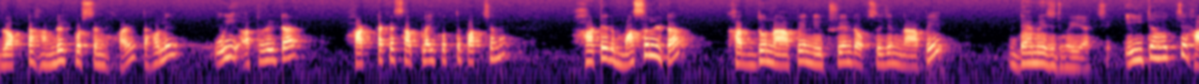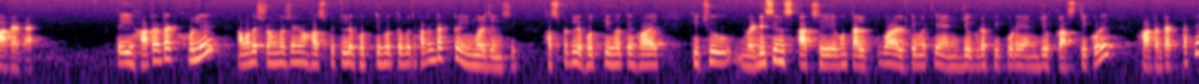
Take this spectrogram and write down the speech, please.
ব্লকটা হান্ড্রেড পার্সেন্ট হয়, তাহলে ওই আটারিটা হার্টটাকে সাপ্লাই করতে পারছে না। হার্টের মাসেলটা খাদ্য না পেয়ে নিউট্রিয়েন্ট অক্সিজেন না পেয়ে ড্যামেজড হয়ে যাচ্ছে। এইটা হচ্ছে হার্ট অ্যাটাক তো এই হার্ট অ্যাটাক হলে আমাদের সঙ্গে সঙ্গে হসপিটালে ভর্তি হতে হচ্ছে হার্ট অ্যাটাকটা ইমার্জেন্সি হসপিটালে ভর্তি হতে হয়, কিছু মেডিসিনস আছে এবং তারপর আলটিমেটলি অ্যানজিওগ্রাফি করে অ্যানজিওপ্লাস্টি করে হার্ট অ্যাটাকটাকে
